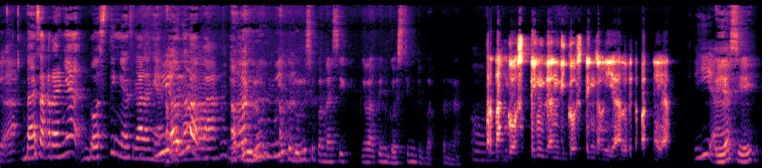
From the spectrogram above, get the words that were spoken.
nggak Bahasa kerennya ghosting ya sekarang ya. Iya. Kalau dulu apa? aku dulu aku dulu sih pernah sih ngelakuin ghosting tuh Pak. pernah oh. pernah ghosting dan di ghosting kali ya lebih tepatnya ya iya iya sih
